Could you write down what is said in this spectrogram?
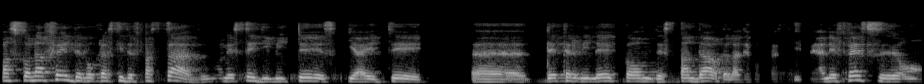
Parce qu'on a fait une démocratie de façade, on essaie d'imiter ce qui a été euh, déterminé comme des standards de la démocratie. Mais en effet, on,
